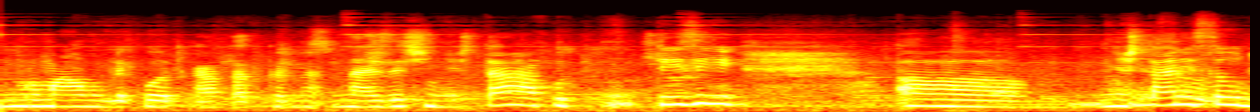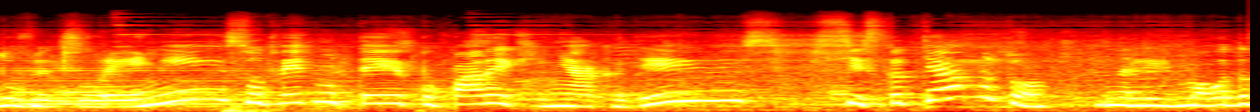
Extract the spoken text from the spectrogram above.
нормално облекло и така нататък, на- най-различни неща, ако тези а, неща не са удовлетворени, съответно те, попадайки някъде, си искат тяхното. Нали, могат, да,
